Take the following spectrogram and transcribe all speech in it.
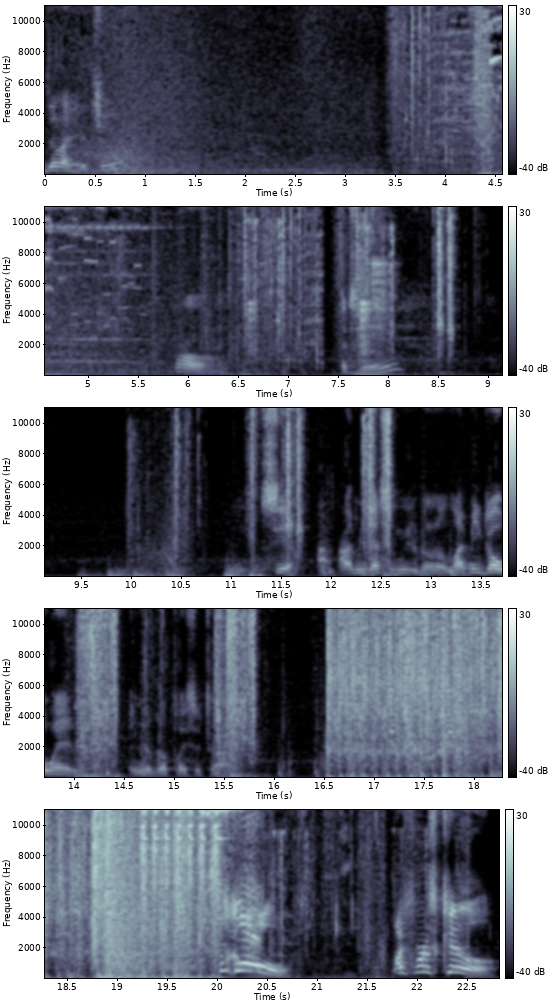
Did I hit you? Bro. It's me? See, I I'm guessing you're gonna let me go in and you're gonna place a trap. Let's go! My first kill!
